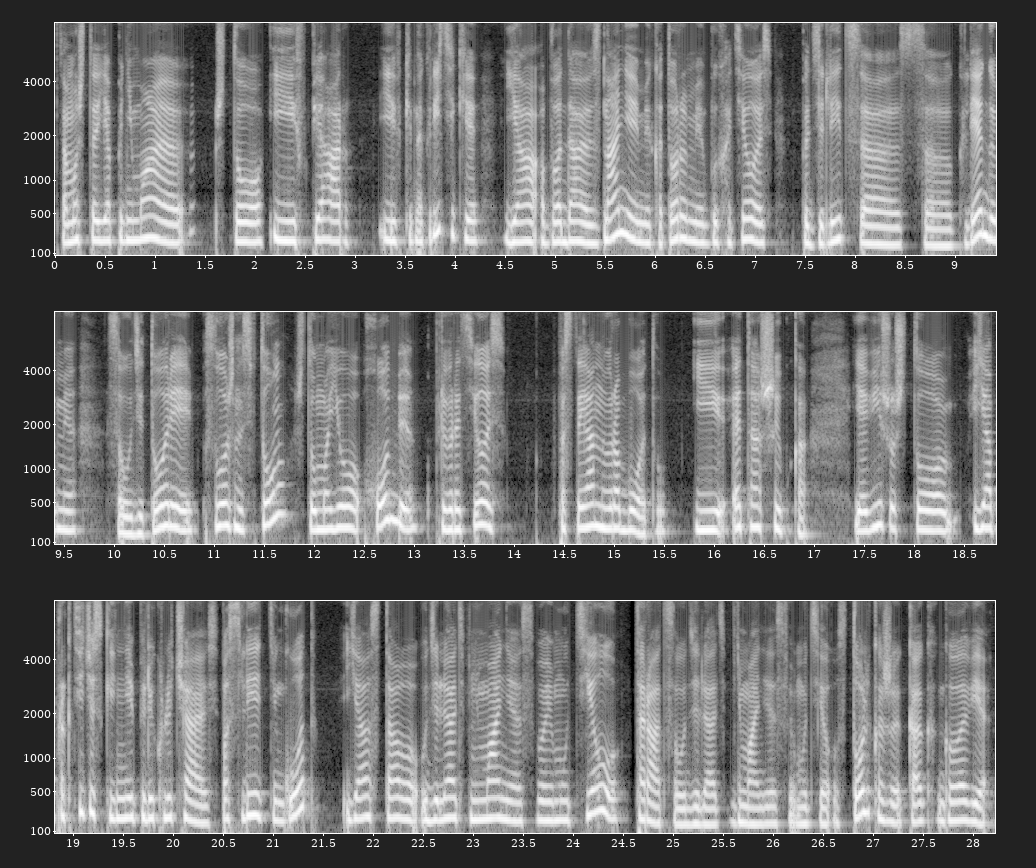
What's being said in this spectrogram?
потому что я понимаю, что и в пиар, и в кинокритике я обладаю знаниями, которыми бы хотелось поделиться с коллегами, с аудиторией. Сложность в том, что мое хобби превратилось постоянную работу. И это ошибка. Я вижу, что я практически не переключаюсь. Последний год я стала уделять внимание своему телу, стараться уделять внимание своему телу столько же, как голове.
